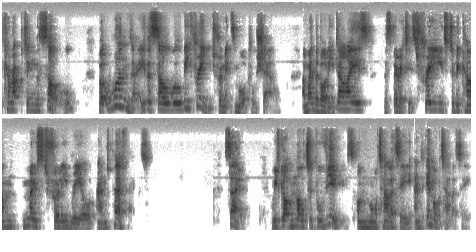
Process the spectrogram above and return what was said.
corrupting the soul, but one day the soul will be freed from its mortal shell. And when the body dies, the spirit is freed to become most fully real and perfect. So, we've got multiple views on mortality and immortality,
